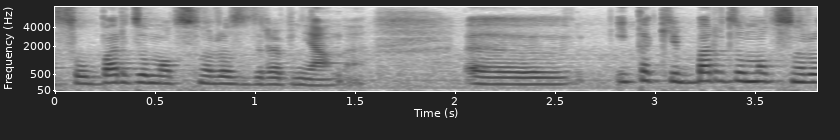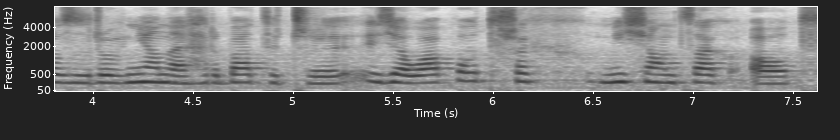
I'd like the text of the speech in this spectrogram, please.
e, są bardzo mocno rozdrabniane. E, I takie bardzo mocno rozdrobnione herbaty czy zioła po trzech miesiącach od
